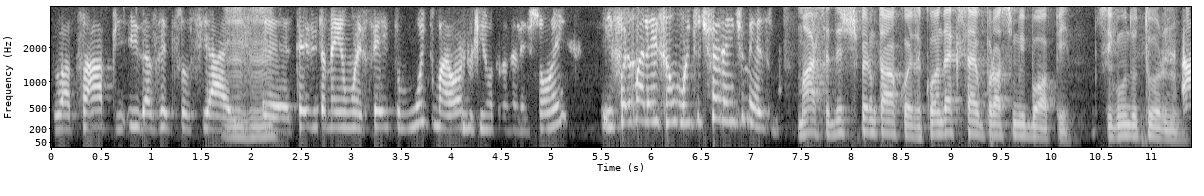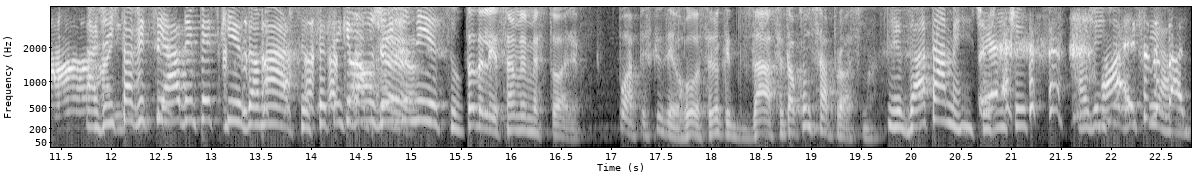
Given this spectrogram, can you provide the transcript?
do WhatsApp e das redes sociais uhum. é, teve também um efeito muito maior do que em outras eleições. E foi uma eleição muito diferente mesmo. Márcia, deixa eu te perguntar uma coisa. Quando é que sai o próximo Ibope? Segundo turno. Ah, a gente está viciado em pesquisa, Márcia. Você tem que dar um jeito nisso. Toda eleição é a mesma história. Pô, a pesquisa errou, você viu que desastre e tal. Quando sai a próxima? Exatamente. A é. gente, a gente ah, é isso é verdade.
